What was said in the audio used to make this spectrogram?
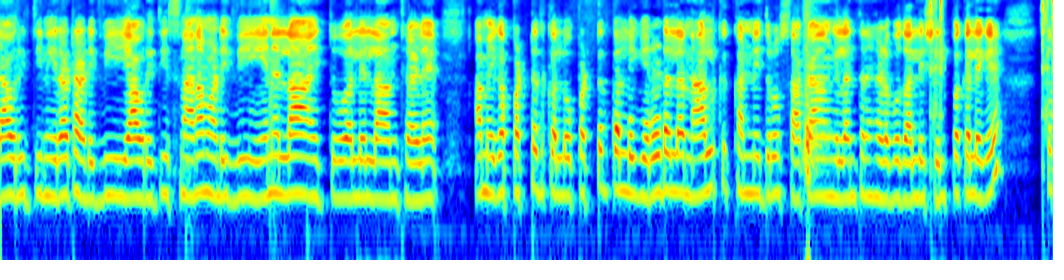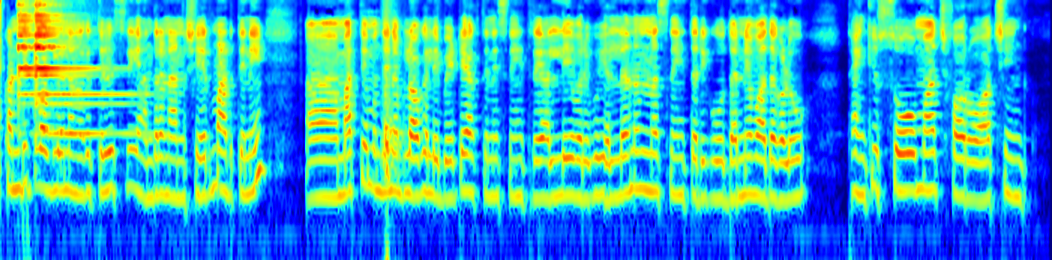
ಯಾವ ರೀತಿ ನೀರಾಟ ಆಡಿದ್ವಿ, ಯಾವ ರೀತಿ ಸ್ನಾನ ಮಾಡಿದ್ವಿ, ಏನೆಲ್ಲ ಆಯಿತು ಅಲ್ಲೆಲ್ಲ ಅಂಥೇಳಿ ಆಮೇಲೆ ಪಟ್ಟದ ಕಲ್ಲು, ಪಟ್ಟದ ಕಲ್ಲಿಗೆ ಎರಡಲ್ಲ ನಾಲ್ಕು ಕಣ್ಣಿದ್ರು ಸಾಕಾಗಂಗಿಲ್ಲ ಅಂತಲೇ ಹೇಳ್ಬೋದು ಅಲ್ಲಿ ಶಿಲ್ಪಕಲೆಗೆ. ಸೊ ಖಂಡಿತವಾಗ್ಲೂ ನನಗೆ ತಿಳಿಸ್ರಿ, ಅಂದರೆ ನಾನು ಶೇರ್ ಮಾಡ್ತೀನಿ. ಮತ್ತೆ ಮುಂದಿನ ಬ್ಲಾಗಲ್ಲಿ ಭೇಟಿ ಆಗ್ತೀನಿ ಸ್ನೇಹಿತರೆ. ಅಲ್ಲಿವರೆಗೂ ಎಲ್ಲ ನನ್ನ ಸ್ನೇಹಿತರಿಗೂ ಧನ್ಯವಾದಗಳು. Thank you so much for watching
